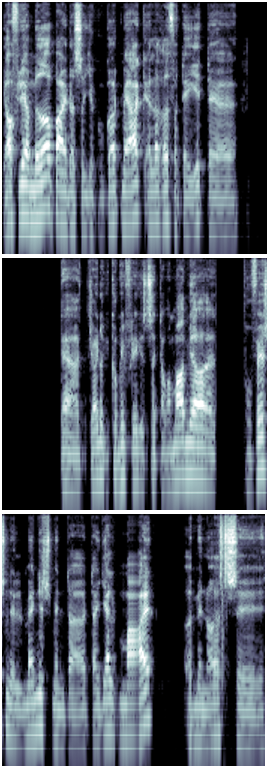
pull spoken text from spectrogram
jeg har flere medarbejdere, så jeg kunne godt mærke allerede fra dag 1, da, da jeg joinede Copenhagen Flames, at der var meget mere professionel management, der, der hjalp mig, men også, øh,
